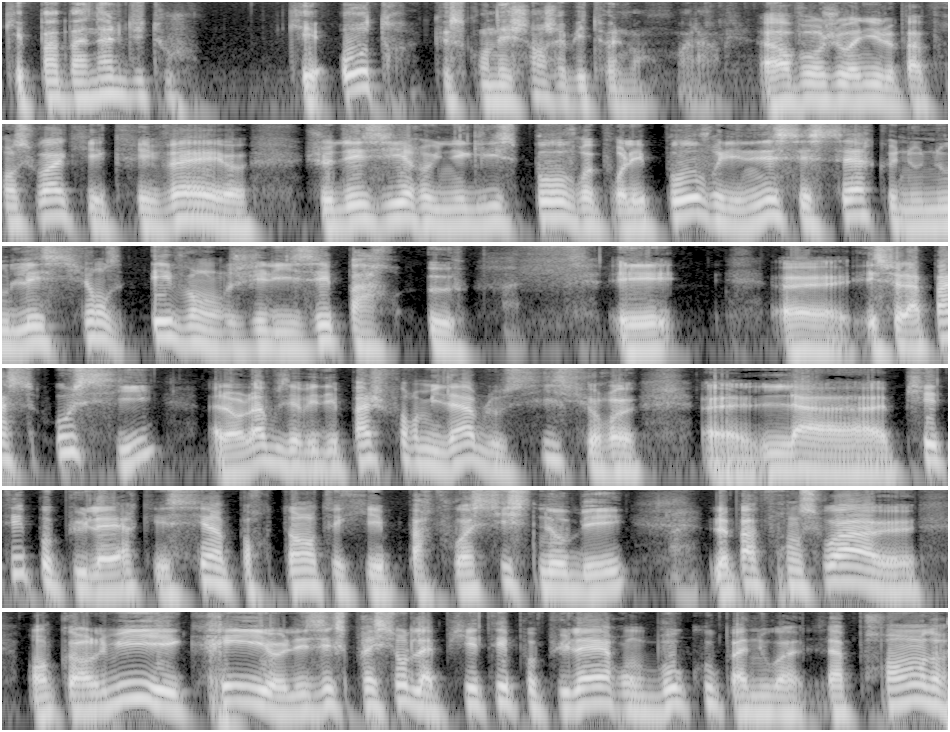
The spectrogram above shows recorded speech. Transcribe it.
qui est pas banal du tout, qui est autre que ce qu'on échange habituellement. Alors vous rejoignez le pape François qui écrivait euh, Je désire une église pauvre pour les pauvres, il est nécessaire que nous nous laissions évangéliser par eux. Et, euh, et cela passe aussi alors là, vous avez des pages formidables aussi sur euh, la piété populaire qui est si importante et qui est parfois si snobée. Le pape François, euh, encore lui, écrit Les expressions de la piété populaire ont beaucoup à nous apprendre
